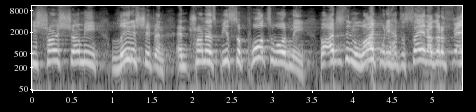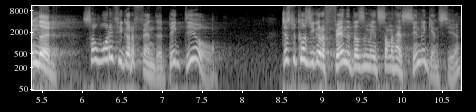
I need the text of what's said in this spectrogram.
He's trying to show me leadership and, and trying to be support toward me, but I just didn't like what he had to say and I got offended. So, what if you got offended? Big deal. Just because you got offended doesn't mean someone has sinned against you.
